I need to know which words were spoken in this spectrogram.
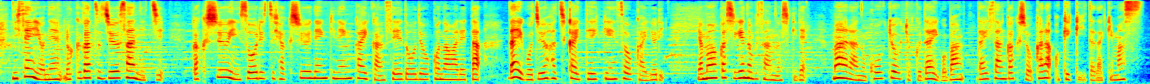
2004年6月13日学習院創立100周年記念会館聖堂で行われた第58回定期演奏会より山岡重信さんの式でマーラーの交響曲第5番第3楽章からお聴きいただきます。「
